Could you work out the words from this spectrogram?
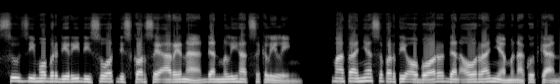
Su Zimo berdiri di Sword Discourse Arena dan melihat sekeliling. Matanya seperti obor dan auranya menakutkan.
